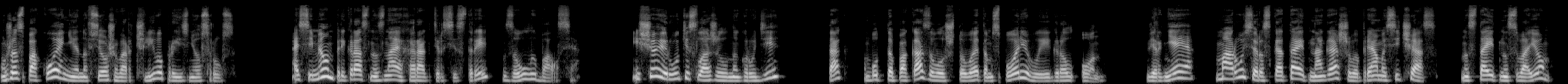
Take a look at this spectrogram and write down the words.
Уже спокойнее, но все же ворчливо произнес Рус. А Семён, прекрасно зная характер сестры, заулыбался. Еще и руки сложил на груди, так, будто показывал, что в этом споре выиграл он. Вернее, Маруся раскатает Нагашева прямо сейчас, настоит на своем,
